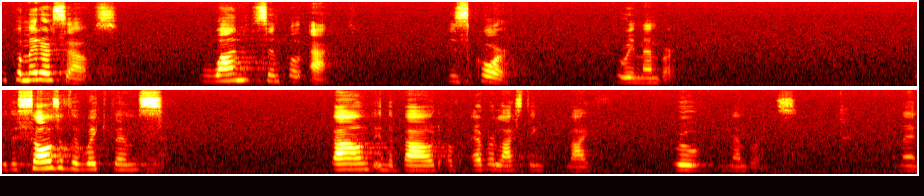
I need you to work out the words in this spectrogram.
we commit ourselves to one simple act Yizkor, to remember. With the souls of the victims bound in the bout of everlasting life through remembrance. Amen.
